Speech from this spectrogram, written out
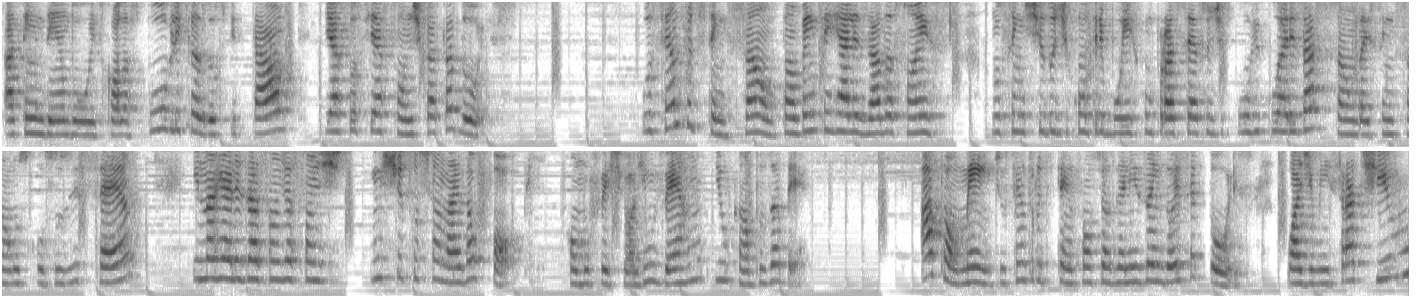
atendendo escolas públicas, hospital e associação de catadores. O Centro de Extensão também tem realizado ações no sentido de contribuir com o processo de curricularização da extensão nos cursos de CEA e na realização de ações institucionais da UFOP, como o Festival de Inverno e o Campus Aberto. Atualmente, o Centro de Extensão se organiza em dois setores, o administrativo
